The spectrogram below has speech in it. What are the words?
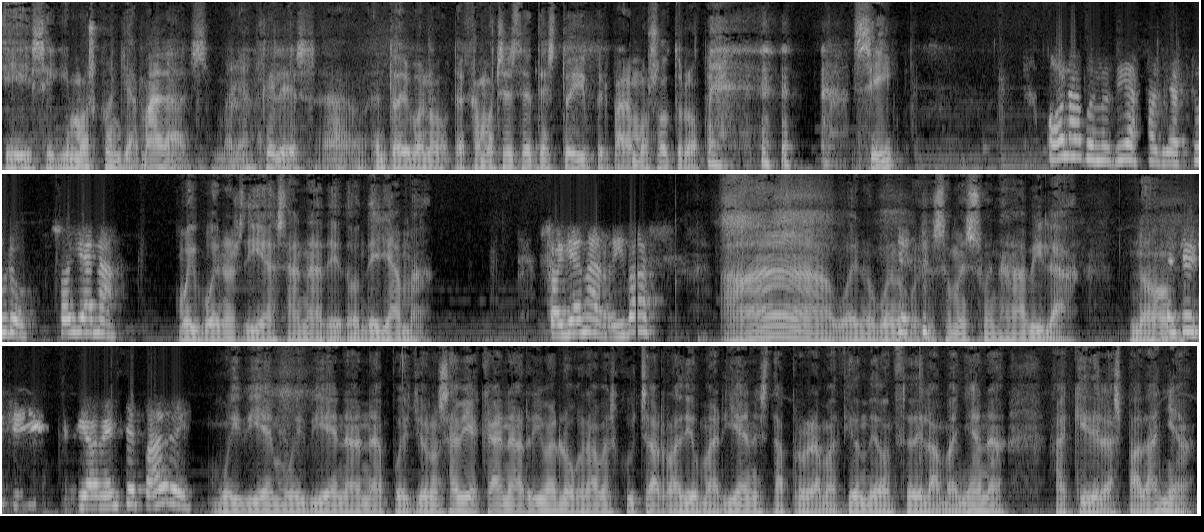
Y seguimos con llamadas, María Ángeles. Ah, entonces, bueno, dejamos este texto y preparamos otro. ¿Sí? Hola, buenos días, Padre Arturo. Soy Ana. Muy buenos días, Ana. ¿De dónde llama? Soy Ana Rivas. Ah, bueno, bueno, pues eso me suena a Ávila. ¿No? Sí, efectivamente, padre. Muy bien, muy bien, Ana. Pues yo no sabía que Ana Rivas lograba escuchar Radio María en esta programación de 11 de la mañana, aquí de la Espadaña.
